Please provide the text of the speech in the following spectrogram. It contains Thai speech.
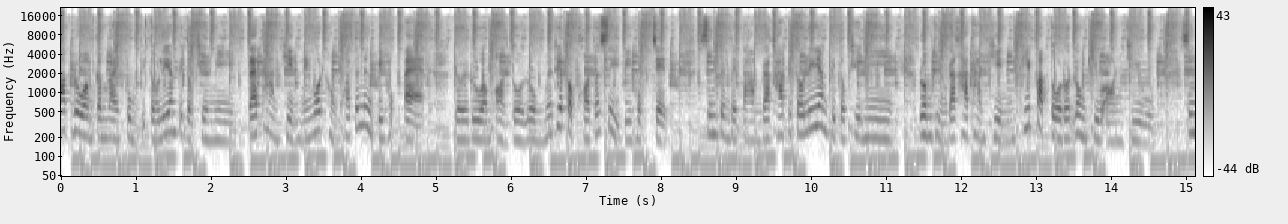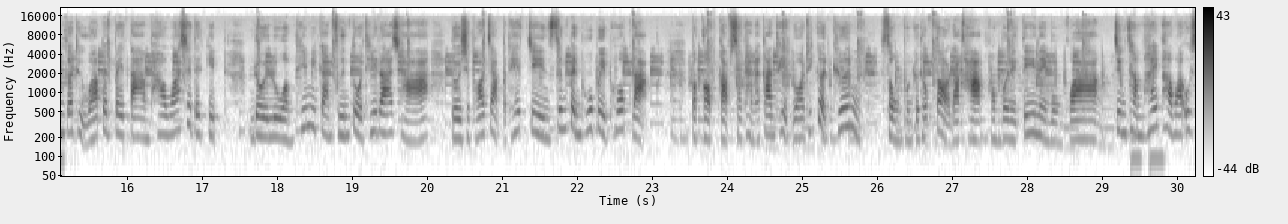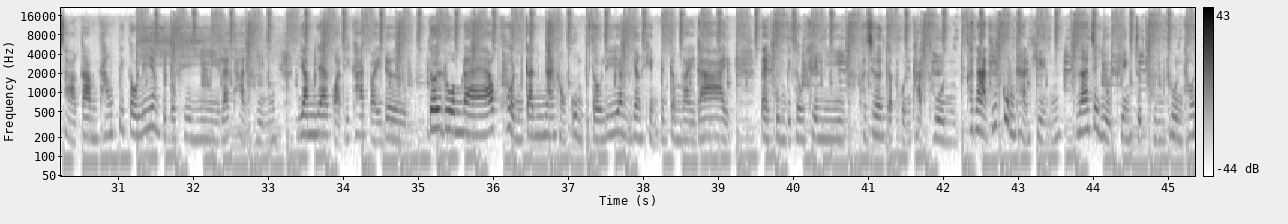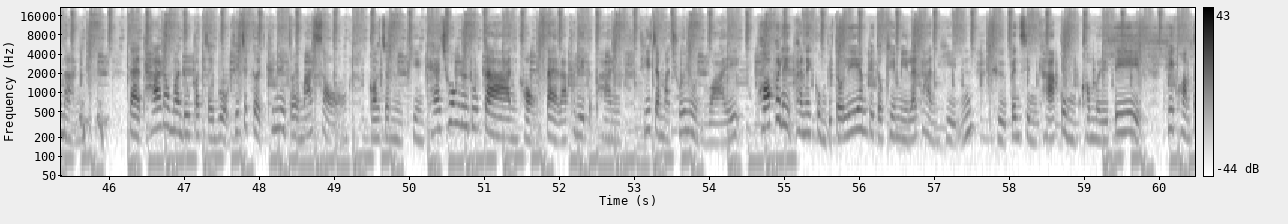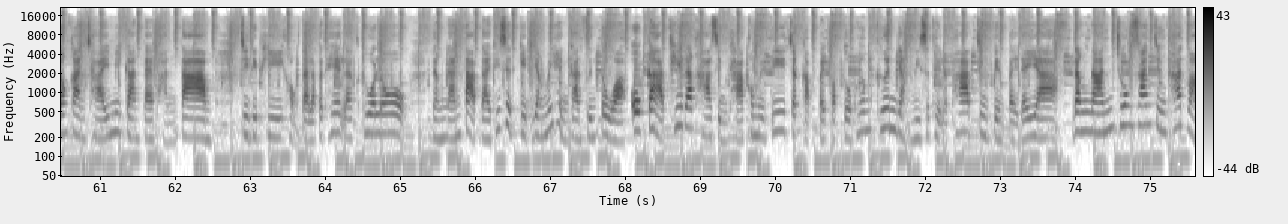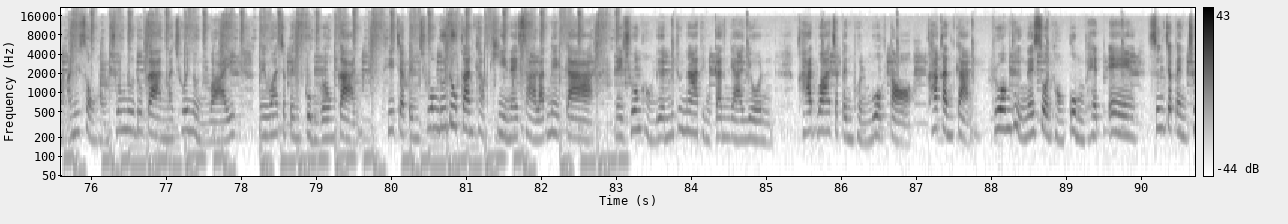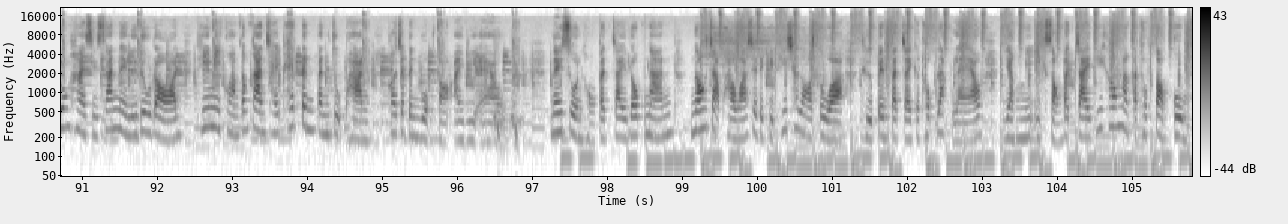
าพรวมกำไรกลุ่มปิโตรเลียม ปิโตรเคมี และถ่านหินในงวดของควอเตอร์1ปี 68 โดยรวมอ่อนตัวลงเมื่อเทียบกับควอเตอร์4ปี 67 ซึ่งเป็นไปตามราคาปิโตรเลียม ปิโตรเคมี รวมถึงราคาถ่านหินที่ปรับตัวลดลง Q on Q ซึ่งก็ถือว่าเป็นไปตามภาวะเศรษฐกิจ โดยรวมที่มีการฟื้นตัวที่ล่าช้า โดยเฉพาะจากประเทศจีน ซึ่งเป็นผู้บริโภคหลัก ประกอบกับสถานการณ์เทรดวอร์ที่เกิดขึ้น ส่งผลกระทบต่อราคาคอมมูนิตี้ในวงกว้าง จึงทำให้ภาวะอุตสาหกรรมทั้งปิโตรเลียม ปิโตรเคมี และถ่านหินย่ำแย่กว่าที่คาดไว้เดิม โดยรวมแล้วผลการดำเนินงานของกลุ่มปิโตรเลียมยังเห็นเป็นกำไรได้ แต่กลุ่มปิโตรเคมีเผชิญกับผลขาดทุน ขณะที่กลุ่มถ่านหินน่าจะอยู่เพียงจุดคุ้มทุนเท่านั้น แต่ถ้าเรามาดูปัจจัยบวกที่จะเกิดขึ้นในไตรมาส 2 ก็จะมีเพียงแค่ช่วงฤดูกาลของแต่ละผลิตภัณฑ์ที่จะมาช่วยหนุนไว้ เพราะผลิตภัณฑ์ในกลุ่มปิโตรเลียม ปิโตรเคมีและถ่านหิน ถือเป็นสินค้ากลุ่มคอมมูนิตี้ที่ความต้องการใช้มีการแปรผันตาม GDP ของแต่ละประเทศและทั่วโลก ดังนั้นตราบใดที่เศรษฐกิจยังไม่เห็นการฟื้นตัว โอกาสที่ราคาสินค้าคอมมูนิตี้จะกลับไปปรับตัวเพิ่มขึ้นอย่างมีเสถียรภาพจึงเป็นไปได้ยาก ดังนั้นช่วงสั้นจึงคาดหวังอนิสงส์ของช่วงฤดูกาลมาช่วยหนุนไว้ ไม่ว่าจะเป็นกลุ่มโรงกลั่นที่จะเป็นช่วงฤดูการขับขี่ในสหรัฐอเมริกา ในช่วงของเดือนมิถุนาถึงกันยายน คาดว่าจะเป็นผลบวกต่อค่ากันกัน รวมถึงในส่วนของกลุ่มเพชรเอง ซึ่งจะเป็นช่วงไฮซีซั่นในฤดูร้อน ที่มีความต้องการใช้เพชรเป็นบรรจุภัณฑ์ก็จะเป็นบวกต่อ IBL ในส่วนของปัจจัยลบนั้น นอกจากภาวะเศรษฐกิจที่ชะลอตัว ถือเป็นปัจจัยกระทบหลักแล้ว ยังมีอีก 2 ปัจจัยที่เข้ามากระทบต่อกลุ่ม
